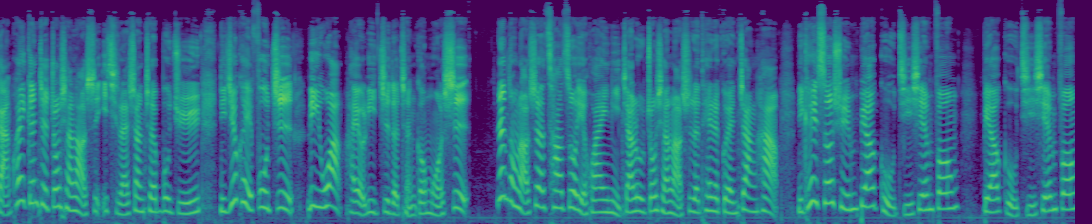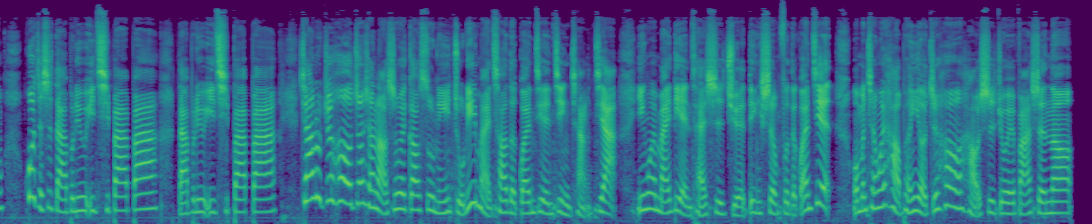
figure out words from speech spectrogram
赶快跟着钟祥老师一起来上车布局，你就可以复制利旺还有励志的成功模式。认同老师的操作，也欢迎你加入钟祥老师的 Telegram 账号。你可以搜寻“标股急先锋”、“标股急先锋”，或者是 W 一七八八 W 一七八八。加入之后，钟祥老师会告诉你主力买超的关键进场价，因为买点才是决定胜负的关键。我们成为好朋友之后，好事就会发生呢。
